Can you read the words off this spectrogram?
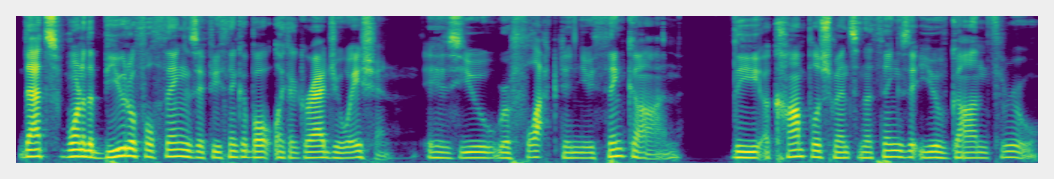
That's one of the beautiful things if you think about like a graduation is you reflect and you think on the accomplishments and the things that you've gone through.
